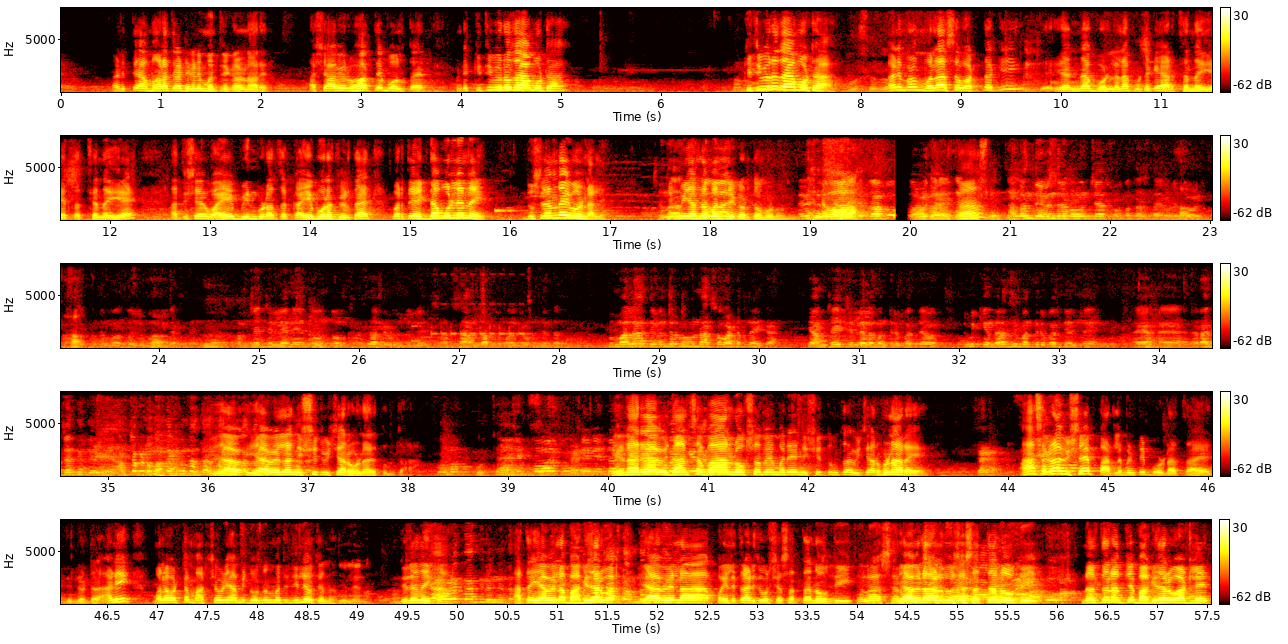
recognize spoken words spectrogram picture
आणि ते आम्हाला त्या ठिकाणी मंत्री करणार आहेत. असे आविर्भाव ते बोलत आहेत म्हणजे किती विरोध आहे मोठा? किती विरोध आहे मोठा? आणि म्हणून मला असं वाटतं की यांना बोलण्याला कुठे काही अर्थ नाही आहे तथ्य नाही आहे अतिशय वाहे बिनबुडाचं काही बोलत फिरतायत. बरं ते एकदा बोलले नाही दुसऱ्यांदाही म्हणाले की मी यांना मंत्री करतो म्हणून. जवळ हा. आमच्या जिल्ह्याने दोन दोन खासदार निवडून दिले. सहा सहा आमदार तुम्हाला निवडून देतात. तुम्हाला देवेंद्र भाऊंना असं वाटत नाही का? की आमच्याही जिल्ह्याला मंत्रिपद द्यावं? तुम्ही केंद्रातही मंत्रिपद देत नाही राज्यातही देत नाही. आमच्याकडे मतं घेऊन जातात. या यावेळेला निश्चित विचार होणार आहे तुमचा. येणाऱ्या विधानसभा लोकसभेमध्ये निश्चित तुमचा विचार होणार आहे. हा सगळा विषय पार्लमेंटरी बोर्डाचा आहे दिल्ली आणि मला वाटतं मागच्या वेळी आम्ही दोन दोन मते दिले होते ना. दिले ना. दिले नाही का? आता यावेळेला भागीदार वा- यावेळेला पहिले तर अडीच वर्ष सत्ता नव्हती. यावेळेला अडीच वर्ष सत्ता नव्हती. नंतर आमचे भागीदार वाढलेत.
